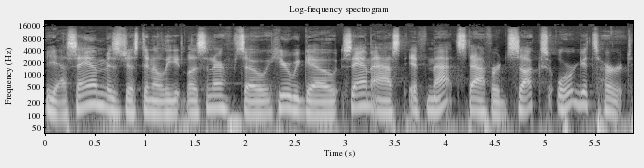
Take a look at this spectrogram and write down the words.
Yeah, Sam is just an elite listener. So here we go. Sam asked if Matt Stafford sucks or gets hurt,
